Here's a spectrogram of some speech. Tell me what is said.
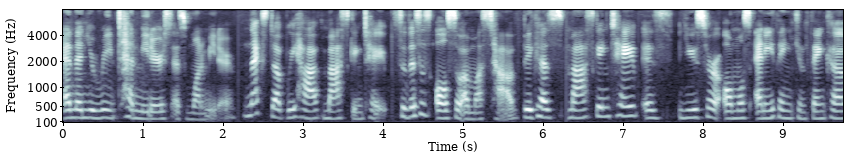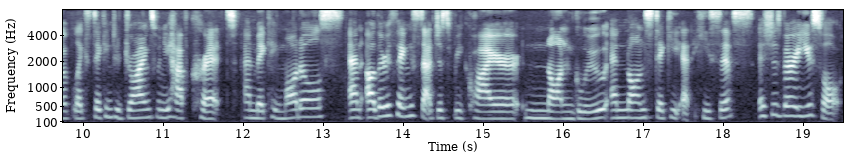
and then you read 10 meters as 1 meter. Next up, we have masking tape. So this is also a must-have because masking tape is used for almost anything you can think of, like sticking to drawings when you have crit and making models and other things that just require non-glue and non-sticky adhesives. It's just very useful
